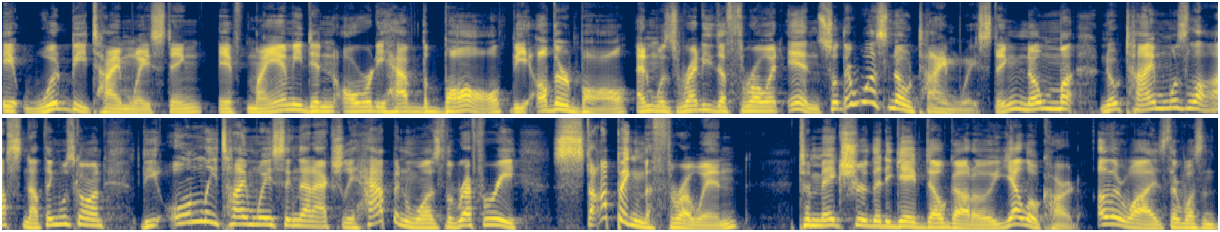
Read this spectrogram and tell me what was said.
It would be time wasting if Miami didn't already have the ball, the other ball, and was ready to throw it in. So there was no time wasting. No, mu- no time was lost. Nothing was gone. The only time wasting that actually happened was the referee stopping the throw in to make sure that he gave Delgado a yellow card. Otherwise, there wasn't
